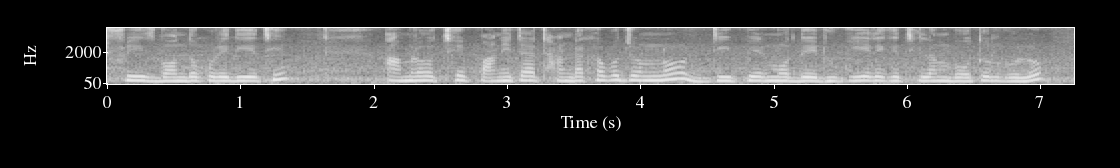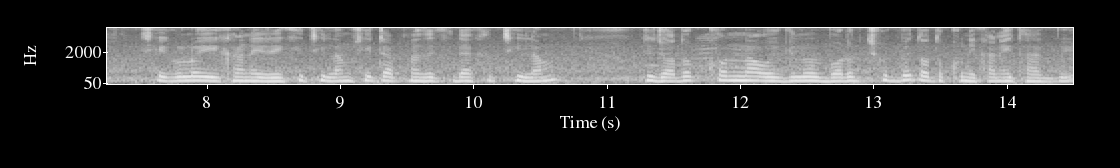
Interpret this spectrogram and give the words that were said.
ফ্রিজ বন্ধ করে দিয়েছি। আমরা হচ্ছে পানিটা ঠান্ডা খাবার জন্য ডিপের মধ্যে ঢুকিয়ে রেখেছিলাম বোতলগুলো। সেগুলো এখানে রেখেছিলাম, সেটা আপনাদেরকে দেখাচ্ছিলাম। যে যতক্ষণ না ওইগুলোর বরফ ছুটবে, ততক্ষণ এখানেই থাকবে।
